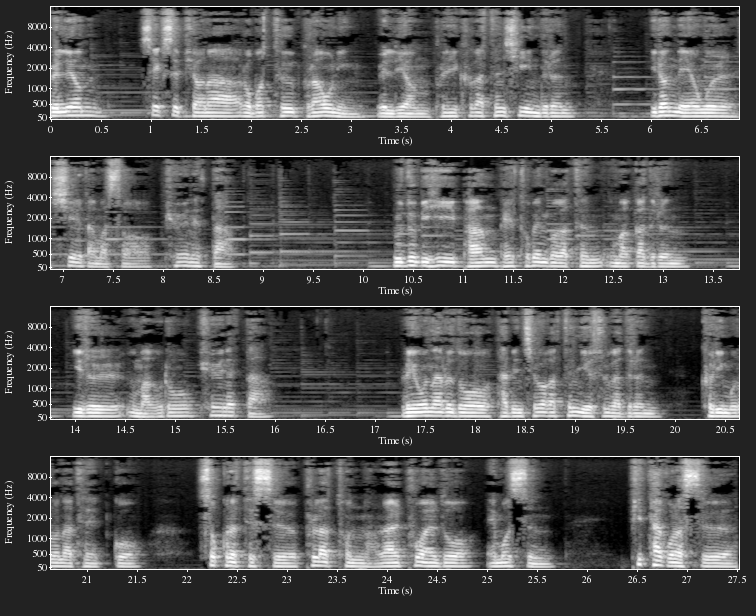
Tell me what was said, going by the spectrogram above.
윌리엄 섹스피어나 로버트 브라우닝, 윌리엄 브레이크 같은 시인들은 이런 내용을 시에 담아서 표현했다. 루드비히 반 베토벤과 같은 음악가들은 이를 음악으로 표현했다. 레오나르도 다빈치와 같은 예술가들은 그림으로 나타냈고 소크라테스, 플라톤, 랄프 알도, 에머슨, 피타고라스,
